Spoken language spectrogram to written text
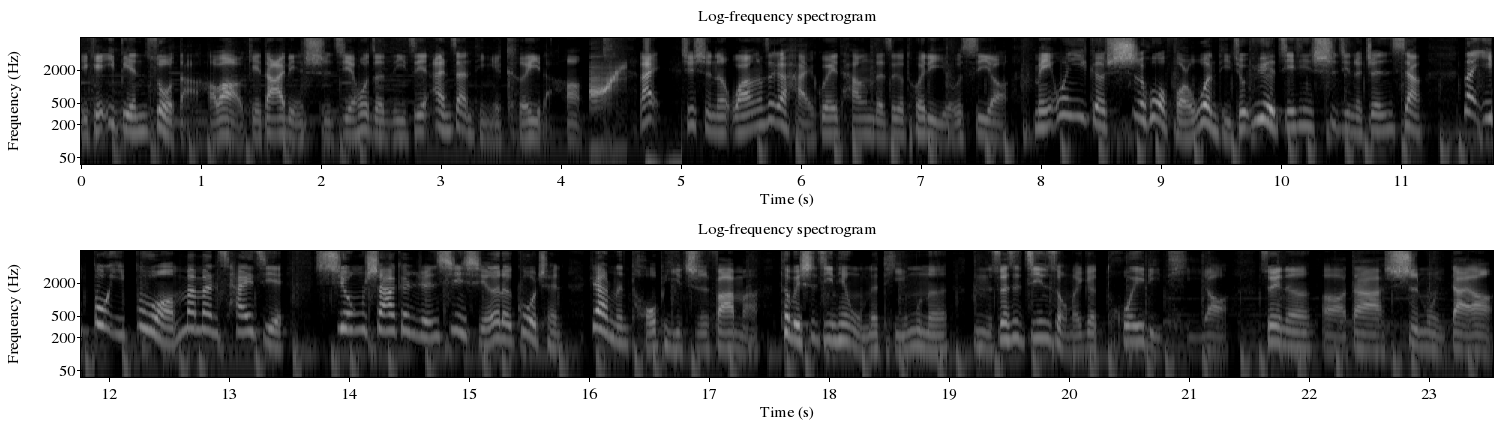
也可以一边作答，好不好？给大家一点时间，或者你直接按暂停也可以的哈。来，其实呢，玩这个海龟汤的这个推理游戏哦，每问一个是或否的问题，就越接近事件的真相。那一步一步哦，慢慢拆解凶杀跟人性邪恶的过程，让人头皮直发嘛。特别是今天我们的题目呢，嗯，算是惊悚的一个推理题哦。所以呢，啊，大家拭目以待啊。啊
